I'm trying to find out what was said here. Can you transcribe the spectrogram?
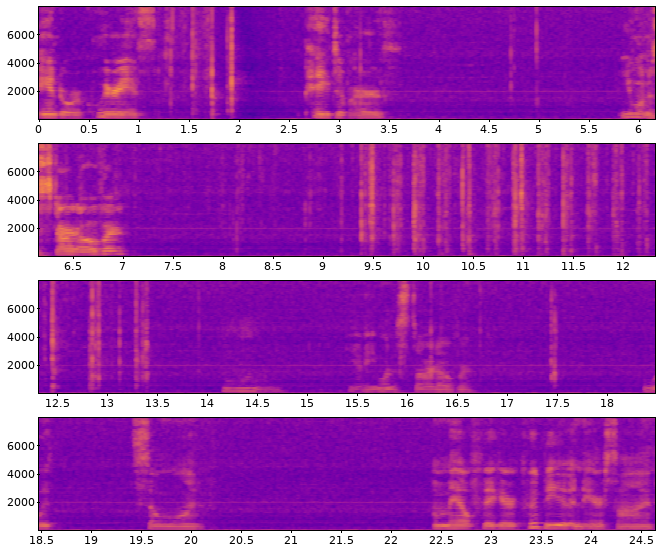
and or Aquarius. Page of Earth. You want to start over. Mm. Yeah, you want to start over with someone. a male figure. Could be an air sign.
